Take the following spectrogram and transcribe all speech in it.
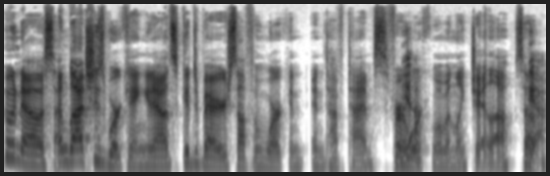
who knows? I'm glad she's working. You know, it's good to bury yourself in work in, in tough times for a working woman like JLo. So, Yeah.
